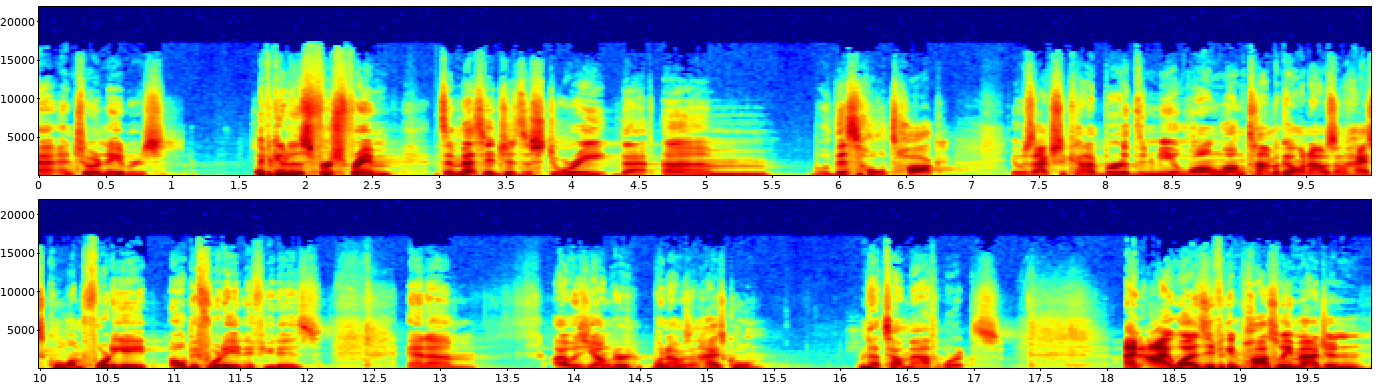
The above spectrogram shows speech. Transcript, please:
and to our neighbors? If you go to this first frame, it's a message, it's a story that, um, well, this whole talk, it was actually kind of birthed in me a long, long time ago when I was in high school. I'm 48, I'll be 48 in a few days. And um, I was younger when I was in high school, and that's how math works. And I was, if you can possibly imagine,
